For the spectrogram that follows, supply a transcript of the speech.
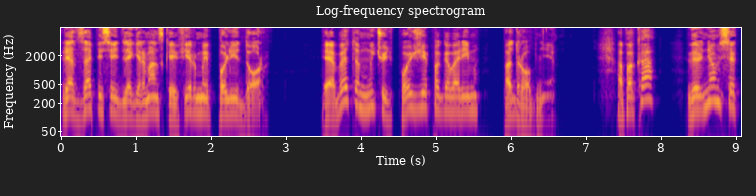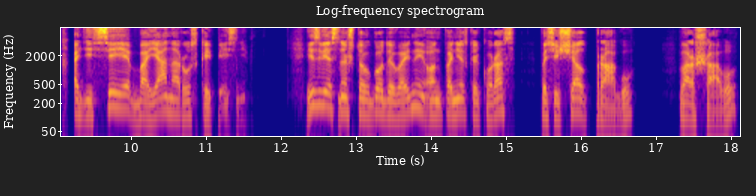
ряд записей для германской фирмы «Полидор», и об этом мы чуть позже поговорим подробнее. А пока вернемся к Одиссее Баяна русской песни. Известно, что в годы войны он по нескольку раз посещал Прагу, Варшаву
